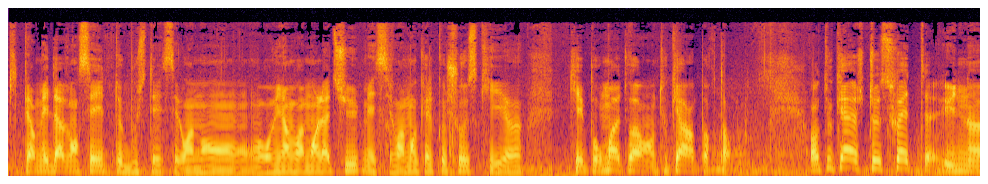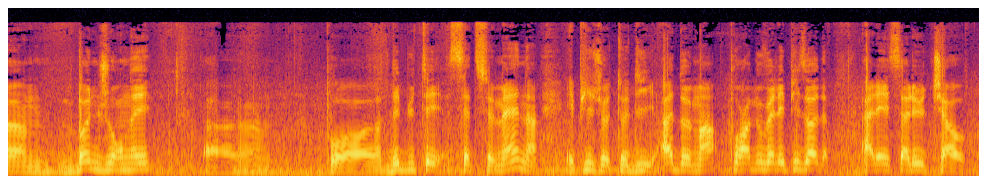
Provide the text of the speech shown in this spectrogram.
qui te permet d'avancer et de te booster. C'est vraiment, on revient vraiment là-dessus, mais c'est vraiment quelque chose qui, euh, qui est pour moi, toi, en tout cas important. En tout cas, je te souhaite une euh, bonne journée pour débuter cette semaine. Et puis je te dis à demain pour un nouvel épisode. Allez, salut, ciao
